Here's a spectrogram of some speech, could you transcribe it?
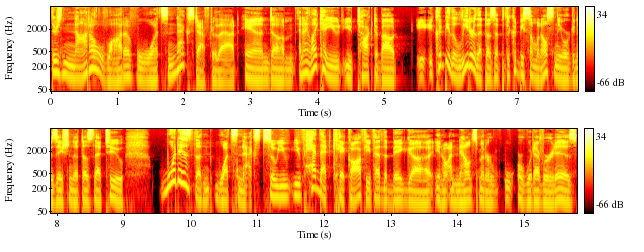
there's not a lot of what's next after that. And um, and I like how you you talked about it could be the leader that does it, but there could be someone else in the organization that does that too. What is the what's next? So you you've had that kickoff, you've had the big uh, you know announcement or or whatever it is.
